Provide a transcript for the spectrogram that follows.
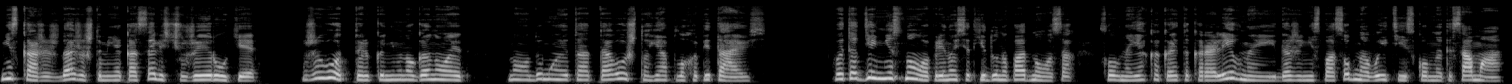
Не скажешь даже, что меня касались чужие руки. Живот только немного ноет, но думаю, это от того, что я плохо питаюсь. В этот день мне снова приносят еду на подносах, словно я какая-то королевна и даже не способна выйти из комнаты сама.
